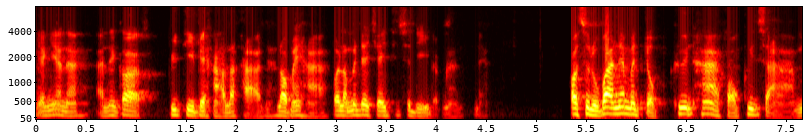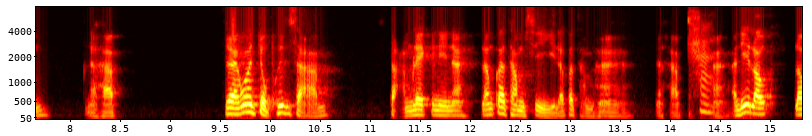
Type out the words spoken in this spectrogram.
อย่างเงี้ยนะอันนี้ก็ วิธีไปหาราคานะเราไม่หาเพราะเราไม่ได้ใช้ทฤษฎีแบบนั้นนะพอสรุปว่าเนี่ยมันจบขึ้นห้าของขึ้นสามนะครับแสดงว่าจบขึ้นสามสามเล็กนี้นะแล้วก็ทำสี่แล้วก็ทำห้านะครับค่ะอะอันนี้เราเรา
